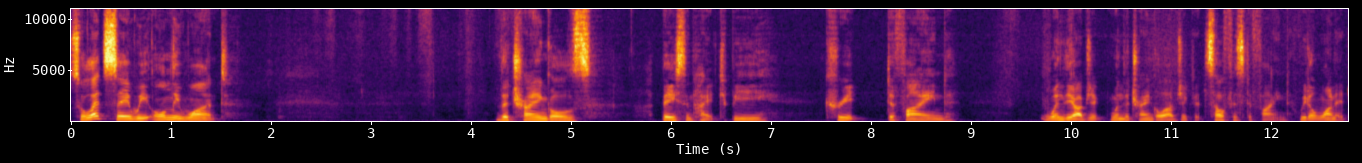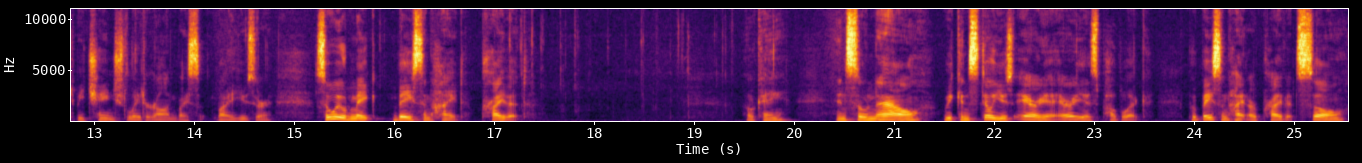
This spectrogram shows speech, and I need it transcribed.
So let's say we only want the triangle's base and height to be defined when the object, when the triangle object itself is defined. We don't want it to be changed later on by, by a user. So we would make base and height private. Okay, and so now we can still use area. Area is public, but base and height are private. So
